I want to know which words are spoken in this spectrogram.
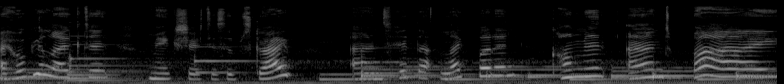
I hope you liked it. Make sure to subscribe and hit that like button, comment, and bye!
